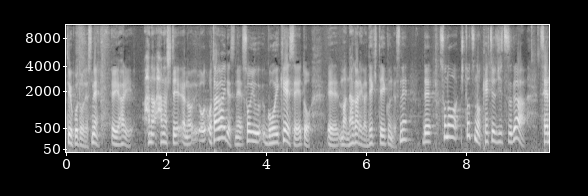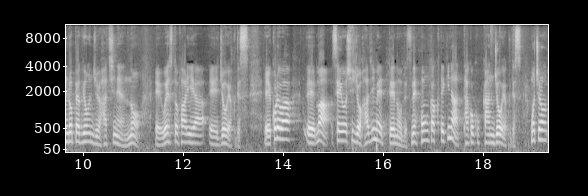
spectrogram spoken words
うということをですねやはり話してあのお互いですねそういう合意形成へと、えーまあ、流れができていくんですね。でその一つの結実が1648年のえウェストファリアえ条約です。えこれは、えまあ、西洋史上初めてのですね本格的な多国間条約です。もちろん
